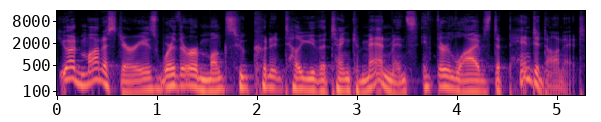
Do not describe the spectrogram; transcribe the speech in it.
you had monasteries where there were monks who couldn't tell you the Ten Commandments if their lives depended on it,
